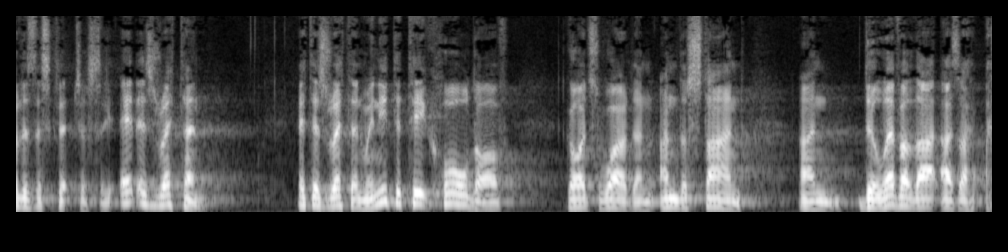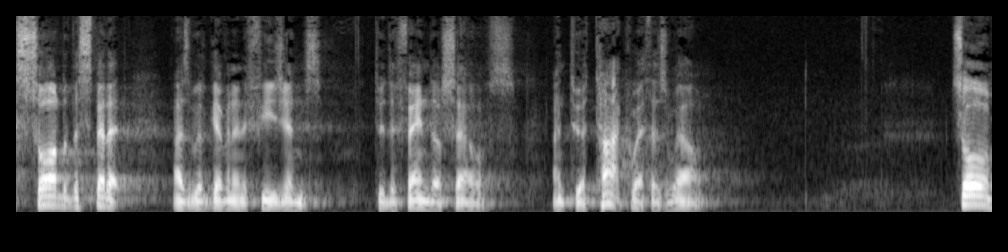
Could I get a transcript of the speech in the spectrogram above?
What does the scripture say? It is written. It is written. We need to take hold of God's word and understand and deliver that as a, a sword of the Spirit, as we're given in Ephesians, to defend ourselves and to attack with as well. So,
